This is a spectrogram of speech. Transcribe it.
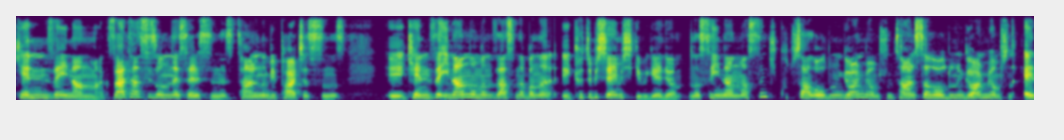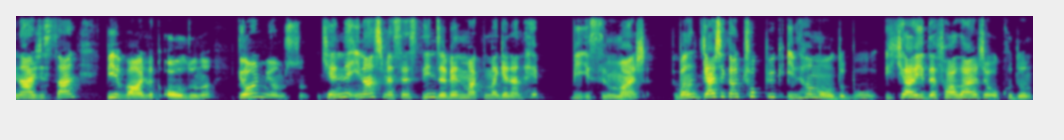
kendinize inanmak. Zaten siz onun eserisiniz, Tanrı'nın bir parçasısınız. E, kendinize inanmamanız aslında bana e, kötü bir şeymiş gibi geliyor. Nasıl inanmazsın ki? Kutsal olduğunu görmüyor musun? Tanrısal olduğunu görmüyor musun? Enerjisel bir varlık olduğunu görmüyor musun? Kendine inanç meselesi deyince benim aklıma gelen hep bir isim var. bana gerçekten çok büyük ilham oldu. Bu hikayeyi defalarca okudum.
